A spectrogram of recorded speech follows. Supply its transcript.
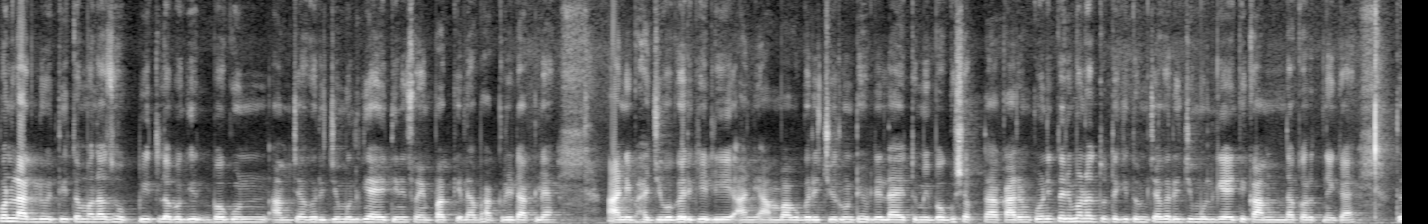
पण लागली होती. तर मला झोपीतलं बघित बघून आमच्या घरी जी मुलगी आहे तिने स्वयंपाक केला भाकरी टाकल्या. आणि भाजी वगैरे केली आणि आंबा वगैरे चिरून ठेवलेला आहे. तुम्ही बघू शकता. कारण कोणीतरी म्हणत होते की तुमच्या घरी जी मुलगी आहे ती कामधंदा करत नाही काय? तर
